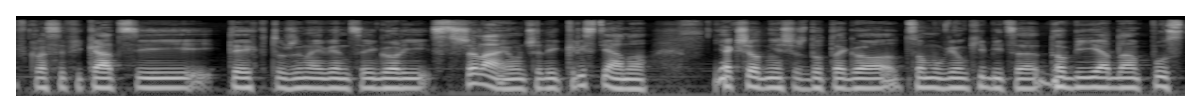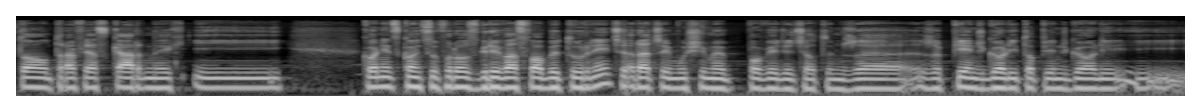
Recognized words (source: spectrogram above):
w klasyfikacji tych, którzy najwięcej goli strzelają, czyli Cristiano. Jak się odniesiesz do tego, co mówią kibice? Dobija na pustą, trafia z karnych i koniec końców rozgrywa słaby turniej, czy raczej musimy powiedzieć o tym, że, że 5 goli to 5 goli i,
